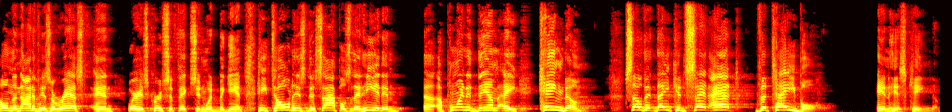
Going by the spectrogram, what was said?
on the night of his arrest and where his crucifixion would begin. He told his disciples that he had uh, appointed them a kingdom so that they could sit at the table in his kingdom.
